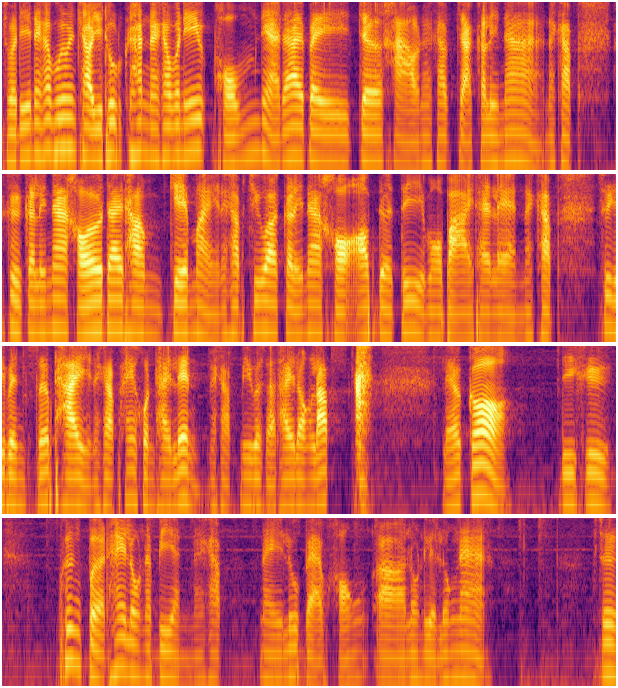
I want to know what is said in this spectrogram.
สวัสดีนะครับเพื่อนๆชาว YouTube ทุกท่านนะครับ วันนี้ผมเนี่ยได้ไปเจอข่าวนะครับจาก Garena นะครับก็คือ Garena เขาได้ทำเกมใหม่นะครับ ชื่อว่า g a l i n a Call of Duty Mobile Thailand นะครับซึ่งจะเป็นเซิร์ฟไทยนะครับให้คนไทยเล่นนะครับ มีภาษาไทยรองรับอะแล้วก็ดีคือเพิ่งเปิดให้ลงทะเบียนนะครับ ในรูปแบบของอลงทะเบียนล่วงหน้า ซึ่ง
